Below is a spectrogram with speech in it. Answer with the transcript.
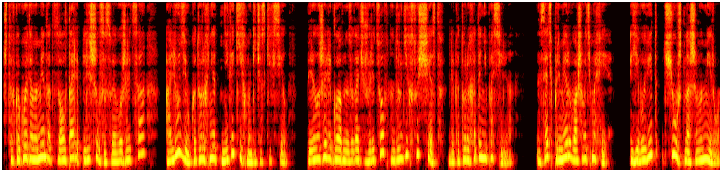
что в какой-то момент этот алтарь лишился своего жреца, а люди, у которых нет никаких магических сил, переложили главную задачу жрецов на других существ, для которых это непосильно. Взять, к примеру, вашего Тимофея. Его вид чужд нашему миру,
